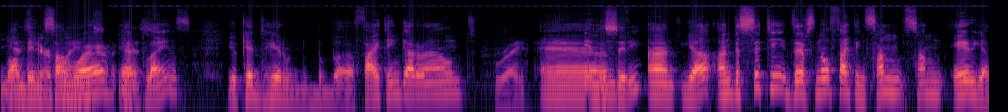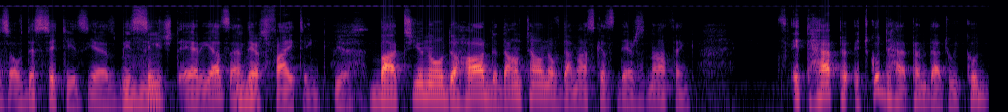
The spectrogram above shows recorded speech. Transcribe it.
bombing yes, somewhere, yes. airplanes. You could hear fighting around. Right. And, in the city? And yeah, and the city, there's no fighting. Some some areas of the cities, yes, besieged mm-hmm. areas, and mm-hmm. there's fighting. Yes. But you know, the heart, the downtown of Damascus, there's nothing. It happen. It could happen that we could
